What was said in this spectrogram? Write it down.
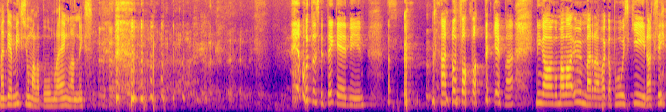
Mä en tiedä, miksi Jumala puhuu mulle englanniksi. Mutta se tekee niin. Hän on vapaa tekemään niin kauan kuin mä vaan ymmärrän, vaikka puhuisi kiinaksi.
